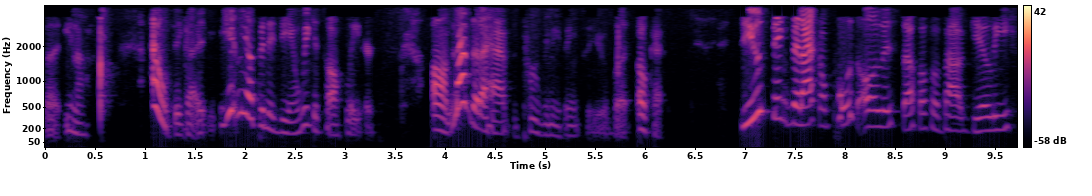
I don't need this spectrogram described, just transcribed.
But you know, I don't think I hit me up in a DM. We could talk later. Um, not that I have to prove anything to you, but okay. Do you think that I could post all this stuff up about Gilly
